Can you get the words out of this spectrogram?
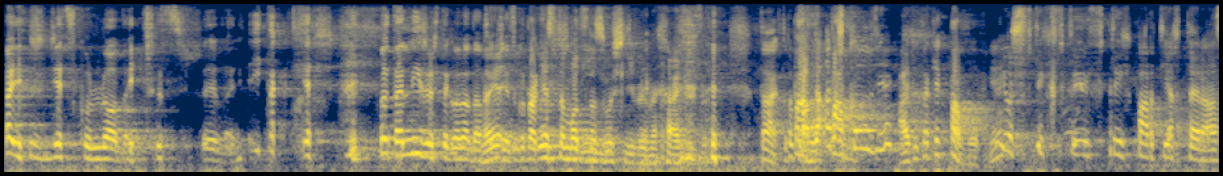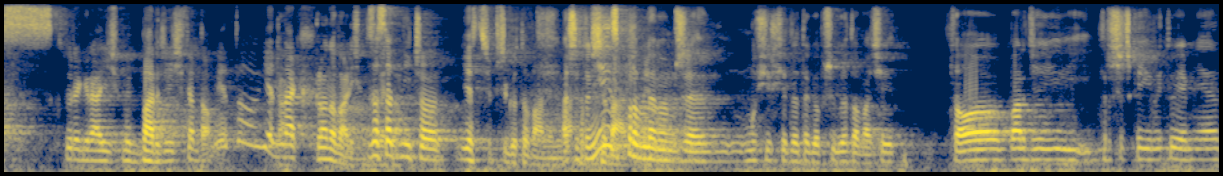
dajesz dziecku loda i przez szybę, nie? I tak, wiesz, no tak liżesz tego loda, No to je, dziecko tak... jest to mocno złośliwy mechanizm. Tak, to, To Pawłów, prawda, aczkolwiek- Ale to tak jak Pawłów, nie? Już w tych, w, tych, w tych partiach teraz, które graliśmy bardziej świadomie, to jednak Planowaliśmy. zasadniczo jest się przygotowanym. na Znaczy, to nie jest problemem, że musisz się do tego przygotować. To bardziej troszeczkę irytuje mnie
